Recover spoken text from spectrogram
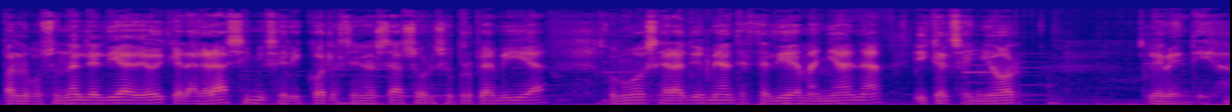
para el devocional del día de hoy, que la gracia y misericordia del Señor sea sobre su propia vida, como será Dios mediante hasta el día de mañana y que el Señor le bendiga.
